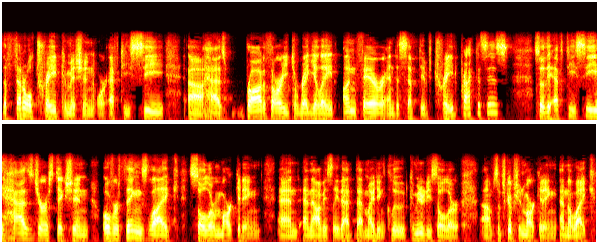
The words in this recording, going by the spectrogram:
the Federal Trade Commission, or FTC, uh, has broad authority to regulate unfair and deceptive trade practices. So the FTC has jurisdiction over things like solar marketing, and, and obviously that, that might include community solar, um, subscription marketing, and the like.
